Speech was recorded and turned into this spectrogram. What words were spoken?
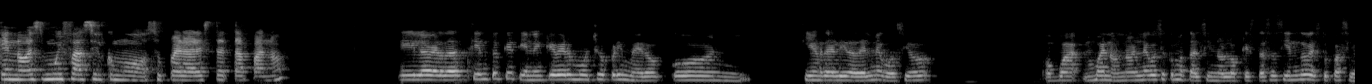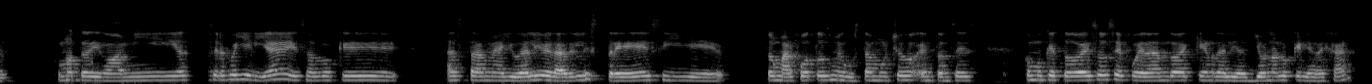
que no es muy fácil como superar esta etapa, ¿no? Sí, la verdad siento que tiene que ver mucho primero con si en realidad el negocio, o bueno, no el negocio como tal, sino lo que estás haciendo es tu pasión. Como te digo, a mí hacer joyería es algo que hasta me ayuda a liberar el estrés y eh, tomar fotos me gusta mucho, entonces como que todo eso se fue dando a que en realidad yo no lo quería dejar.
